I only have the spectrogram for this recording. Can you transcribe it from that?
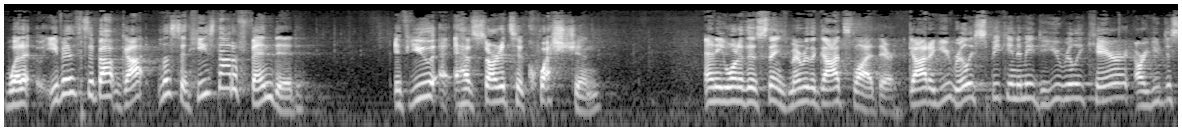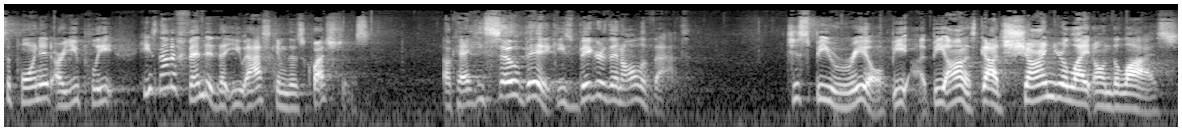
what, even if it's about God, listen, He's not offended if you have started to question any one of those things. Remember the God slide there. God, are you really speaking to me? Do you really care? Are you disappointed? Are you pleased? He's not offended that you ask him those questions. Okay? He's so big. He's bigger than all of that. Just be real. Be, be honest. God, shine your light on the lies.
